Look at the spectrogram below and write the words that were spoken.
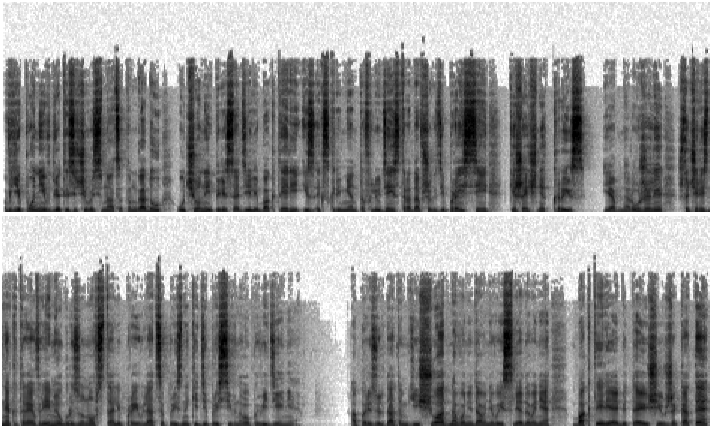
В Японии в 2018 году ученые пересадили бактерии из экскрементов людей, страдавших депрессией, в кишечник крыс и обнаружили, что через некоторое время у грызунов стали проявляться признаки депрессивного поведения. А по результатам еще одного недавнего исследования, бактерии, обитающие в ЖКТ,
